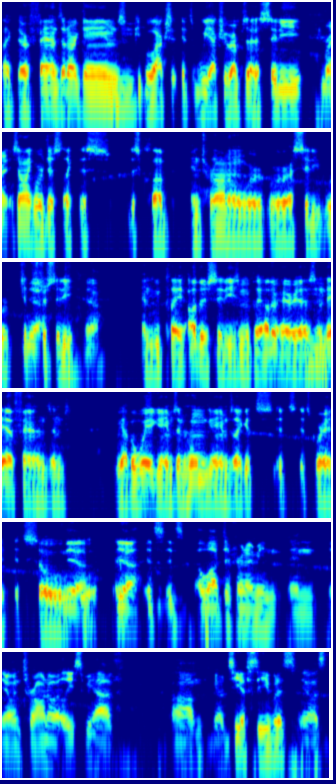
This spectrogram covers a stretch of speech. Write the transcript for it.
Like there are fans at our games. Mhm. People who actually it's we actually represent a city. Right. It's not like we're just like this this club in Toronto. We're we're a city. We're Chichester City. Yeah. And we play other cities and we play other areas Mhm. and they have fans and we have away games and home games. Like it's it's it's great. It's so Yeah. cool. yeah it's it's a lot different i mean in you know in toronto at least we have um you know tfc but it's you know it's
